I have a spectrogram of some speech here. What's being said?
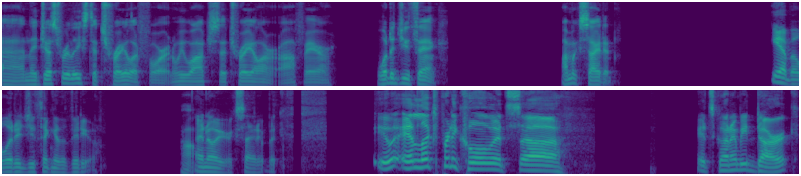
Uh, and they just released a trailer for it, and we watched the trailer off air. What did you think? I'm excited. Yeah, but what did you think of the video? Oh. I know you're excited, but it, it looked pretty cool. It's uh, it's going to be dark.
